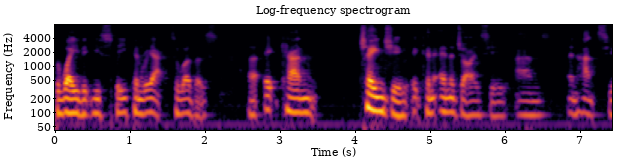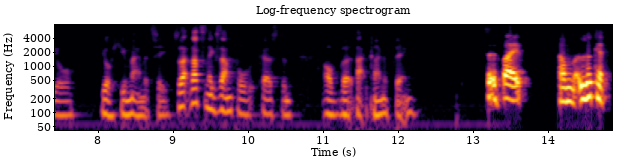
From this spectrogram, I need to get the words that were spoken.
the way that you speak and react to others, uh, it can change you, it can energize you and enhance your your humanity. So that, that's an example, Kirsten, of uh, that kind of thing. So if I um, look at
